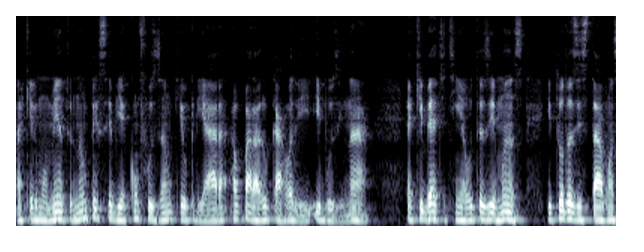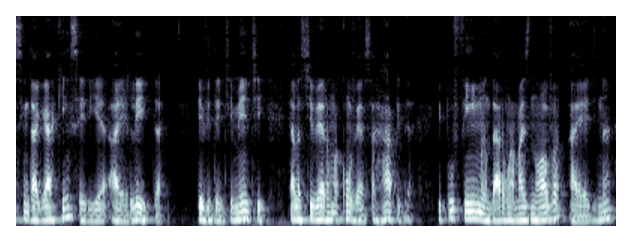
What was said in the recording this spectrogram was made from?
Naquele momento, não percebi a confusão que eu criara ao parar o carro ali e buzinar. É que Betty tinha outras irmãs e todas estavam a se indagar quem seria a eleita. Evidentemente, elas tiveram uma conversa rápida e, por fim, mandaram a mais nova, a Edna,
